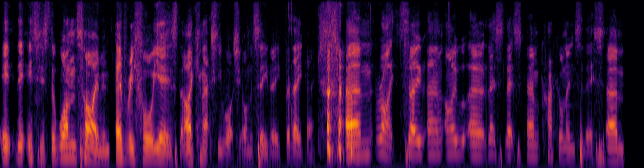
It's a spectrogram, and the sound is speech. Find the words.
it, it is the one time in every four years that I can actually watch it on the TV. But there you go. um, right, so um, I uh, let's let's um, crack on into this. Um,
